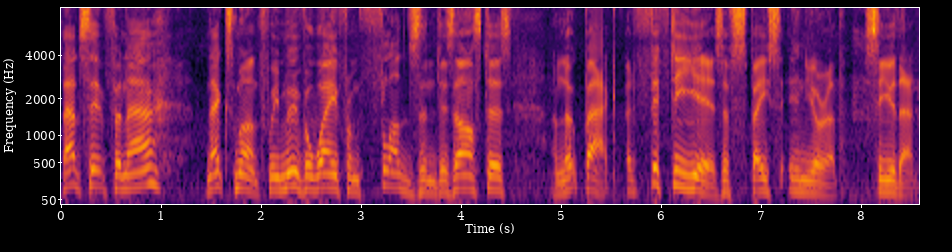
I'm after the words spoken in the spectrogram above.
That's it for now. Next month, we move away from floods and disasters and look back at 50 years of space in Europe. See you then.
